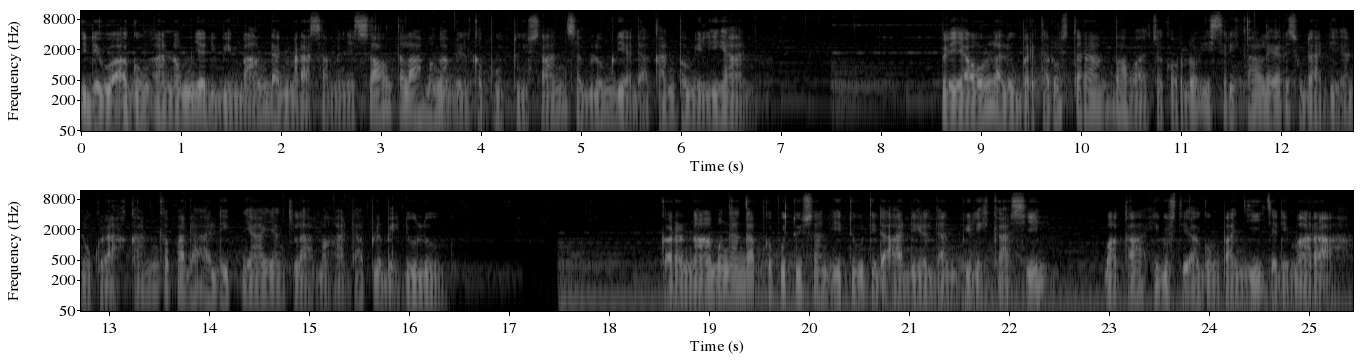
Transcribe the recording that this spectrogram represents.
Idewa Agung Anom jadi bimbang dan merasa menyesal telah mengambil keputusan sebelum diadakan pemilihan. Beliau lalu berterus terang bahwa Cekordo istri Kaler sudah dianugerahkan kepada adiknya yang telah menghadap lebih dulu. Karena menganggap keputusan itu tidak adil dan pilih kasih, maka I Gusti Agung Panji jadi marah.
